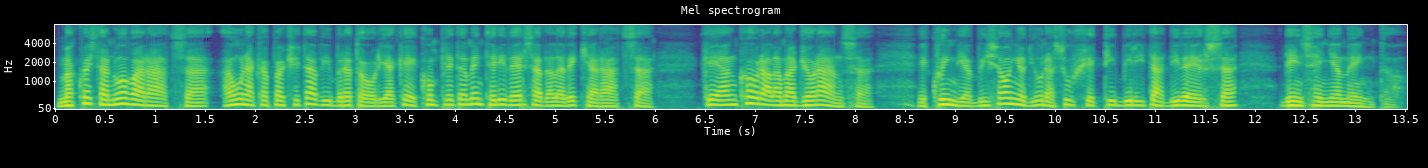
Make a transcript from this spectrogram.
ma questa nuova razza ha una capacità vibratoria che è completamente diversa dalla vecchia razza, che è ancora la maggioranza e quindi ha bisogno di una suscettibilità diversa di insegnamento.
